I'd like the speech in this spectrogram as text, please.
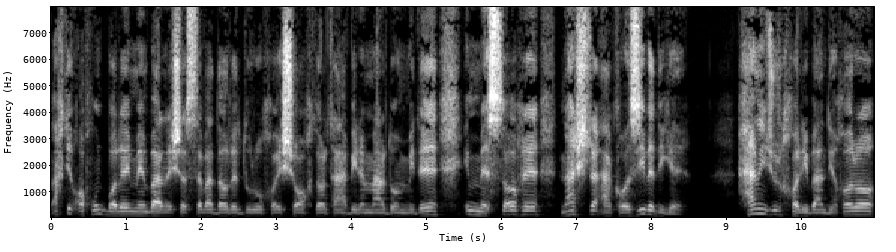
وقتی آخوند بالای منبر نشسته و داره دروغ های شاخدار تحویل مردم میده این مستاق نشر به دیگه. همینجور خالی بندی ها را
